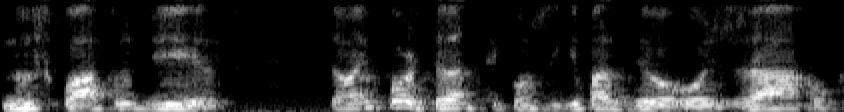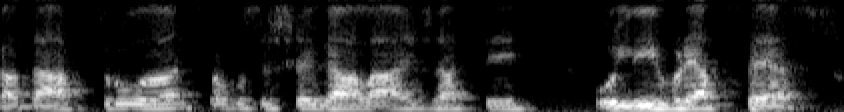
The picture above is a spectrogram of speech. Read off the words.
nos quatro dias. Então é importante se conseguir fazer o, já o cadastro antes para você chegar lá e já ter o livre acesso.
